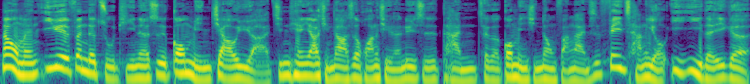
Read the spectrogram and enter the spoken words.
那我们一月份的主题呢是公民教育啊，今天邀请到的是黄启伦律师谈这个公民行动方案，是非常有意义的一个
